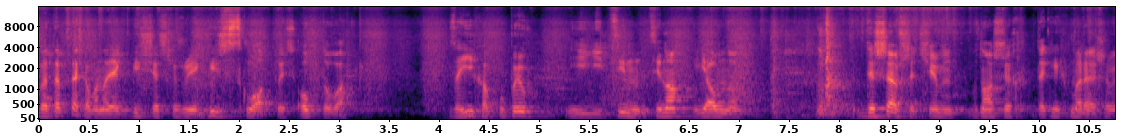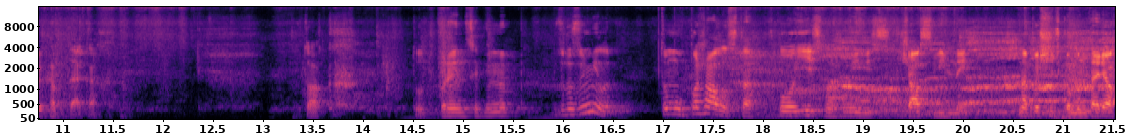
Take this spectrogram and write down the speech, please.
ветаптека, вона як більше, я скажу, як більш склад, тобто оптова. Заїхав, купив, і цін, ціна явно дешевше, ніж в наших таких мережевих аптеках. Так, тут, в принципі, ми зрозуміли. Тому, пожалуйста, кого є можливість, час вільний, напишіть в коментарях,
